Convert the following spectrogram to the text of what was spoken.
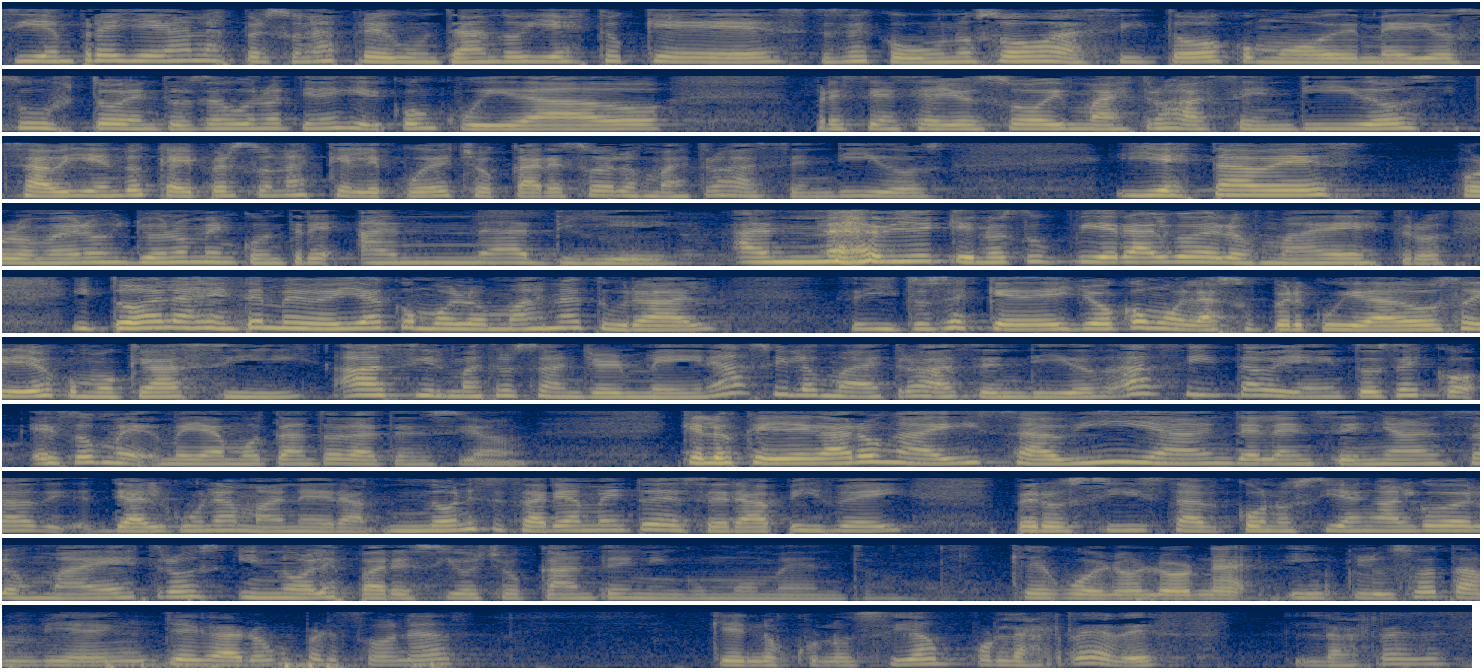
siempre llegan las personas preguntando, ¿y esto qué es? Entonces con unos ojos así, todo como de medio susto, entonces uno tiene que ir con cuidado. Presencia yo soy, maestros ascendidos, sabiendo que hay personas que le puede chocar eso de los maestros ascendidos. Y esta vez por lo menos yo no me encontré a nadie, a nadie que no supiera algo de los maestros. Y toda la gente me veía como lo más natural. Y entonces quedé yo como la super cuidadosa y ellos como que así, ah, ah, sí, el maestro Saint Germain, ah, sí, los maestros ascendidos, ah, sí, está bien. Entonces eso me, llamó tanto la atención. Que los que llegaron ahí sabían de la enseñanza de, alguna manera, no necesariamente de Serapis Bay, pero sí conocían algo de los maestros y no les pareció chocante en ningún momento. Qué bueno, Lorna. Incluso también llegaron personas que nos conocían por las redes. Las redes.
